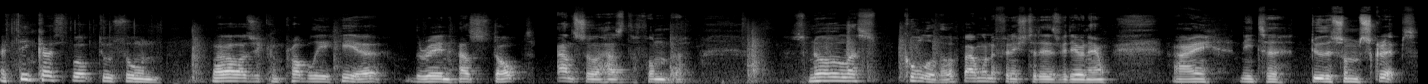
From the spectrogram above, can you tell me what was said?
I think I spoke too soon. Well, as you can probably hear, the rain has stopped and so has the thunder. It's no less cooler though. But I'm going to finish today's video now. I need to do the, some scripts.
